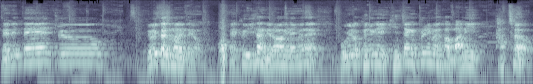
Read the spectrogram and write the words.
내릴 때 쭉 여기까지만 해도 돼요. 네, 그 이상 내려가게 되면은 오히려 근육이 긴장이 풀리면서 많이 다쳐요.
